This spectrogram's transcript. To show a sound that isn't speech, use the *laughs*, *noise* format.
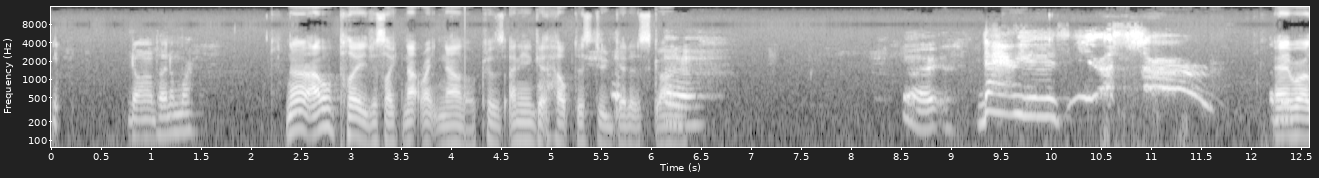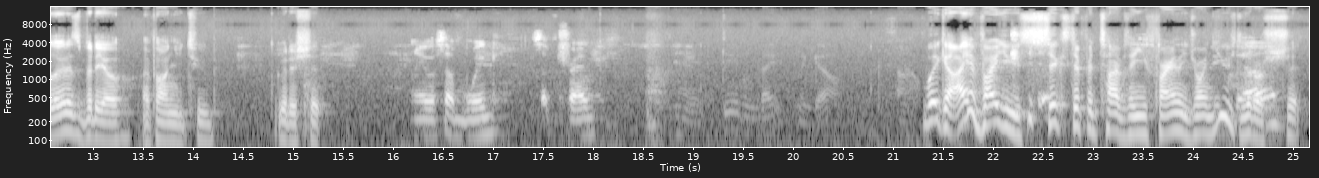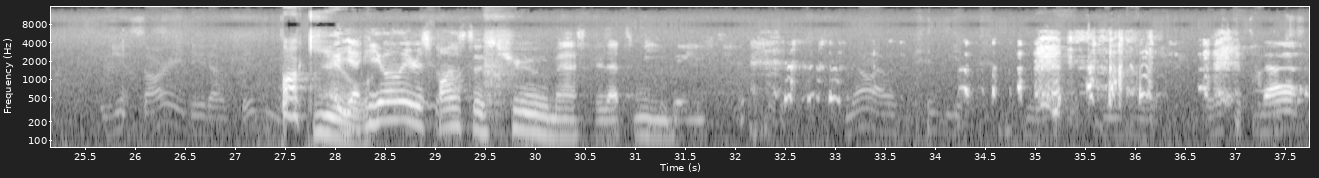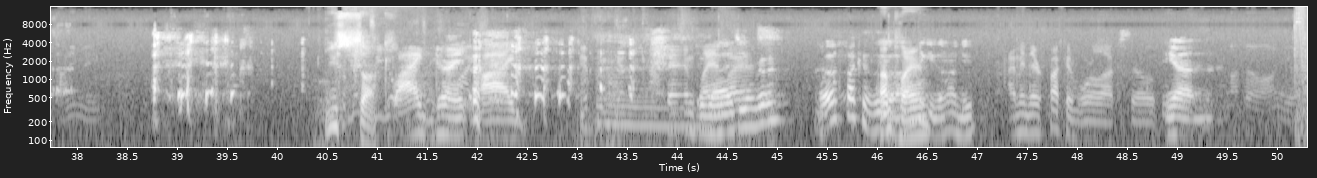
you. You don't want to play no more? No, I will play, just like not right now though, cause I need to get help this dude get his gun. Uh, alright. There he is! Yes, sir! Hey, bro, look at this video I found on YouTube. Good as shit. Hey, what's up, Wig? What's up, Trev? Guy, I invited you six different times and you finally joined. You little shit. Sorry, dude, I was busy. Fuck uh, you. Yeah, he only responds to his true master. That's me, baby. No, I was busy. That- You suck. Why during why? Been playing by Imagine, bro. us? Where the fuck is Leo? I'm I playing. think he's on, dude. I mean, they're fucking warlocks, so. Yeah. Not that long ago.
